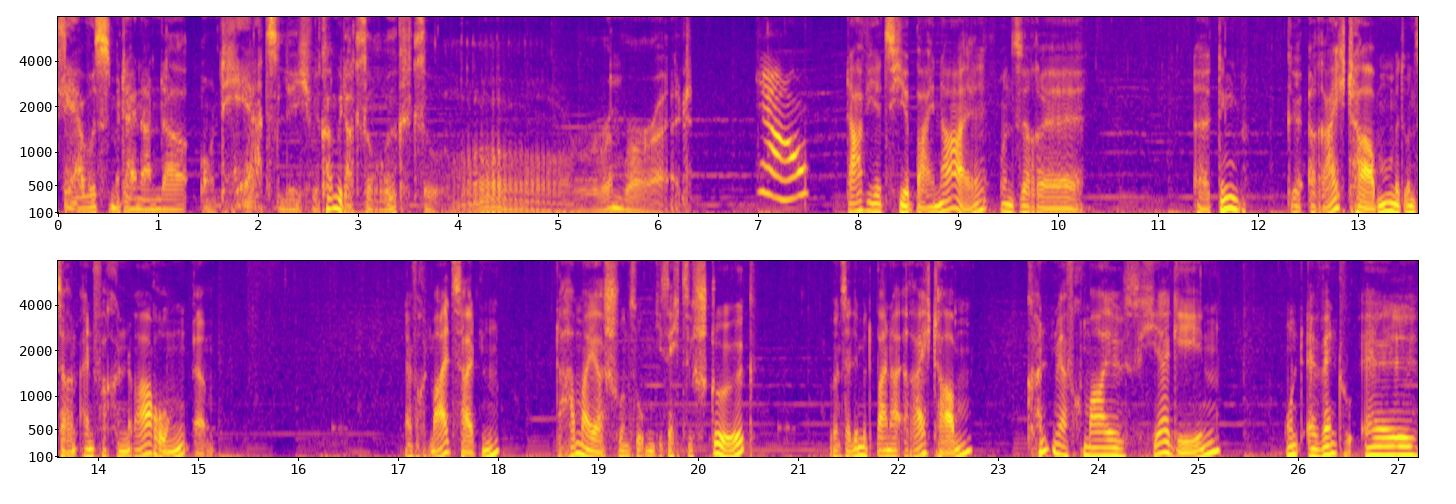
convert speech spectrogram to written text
Servus miteinander und herzlich willkommen wieder zurück zu Rimworld. Ja. Da wir jetzt hier beinahe unsere äh, Ding erreicht haben mit unseren einfachen Nahrungen, ähm, einfachen Mahlzeiten, da haben wir ja schon so um die 60 Stück, wir unser Limit beinahe erreicht haben, könnten wir einfach mal hergehen und eventuell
